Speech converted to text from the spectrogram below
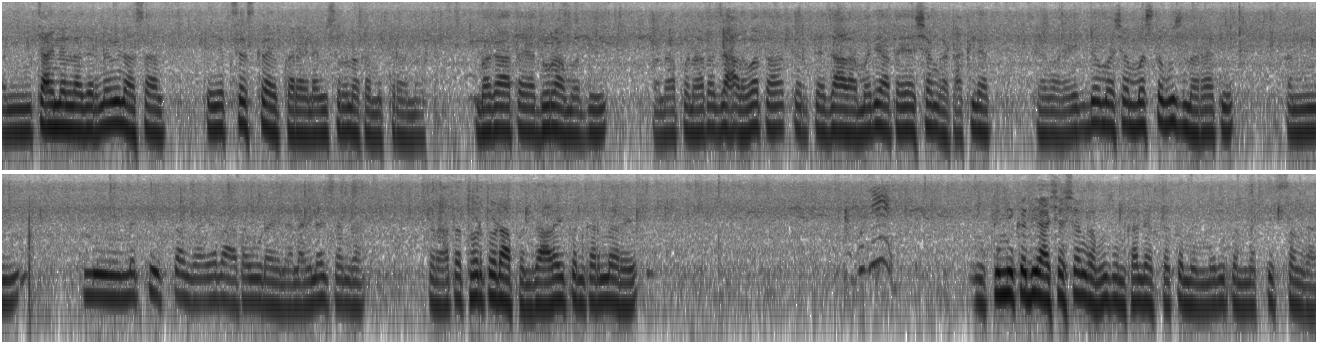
आणि चॅनलला जर नवीन असाल तर एक सबस्क्राईब करायला विसरू नका मित्रांनो. बघा आता या धुरामध्ये. आणि आपण आता जाळ होता तर त्या जाळामध्ये आता या शेंगा टाकल्यात. त्या बघा एकदम अशा मस्त बुजणार आहे आणि तुम्ही नक्कीच सांगा या बा आता उडायला लागल्या शेंगा. पण आता थोडं थोडं आपण जाळही पण करणार आहे. तुम्ही कधी अशा शेंगा भुजून खाल्ल्यात का? कमेंटमध्ये पण नक्कीच सांगा.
